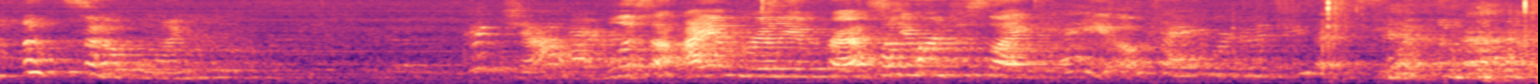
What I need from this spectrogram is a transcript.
so I'm good job. Melissa, I am really impressed. You were just like, hey, okay, we're going to do this.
